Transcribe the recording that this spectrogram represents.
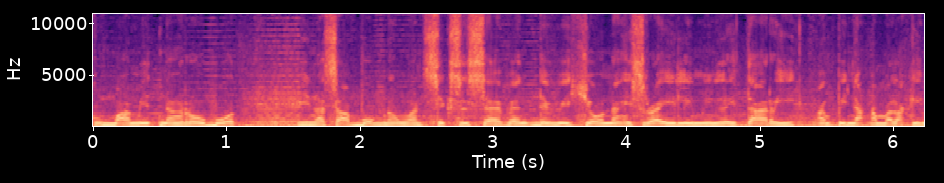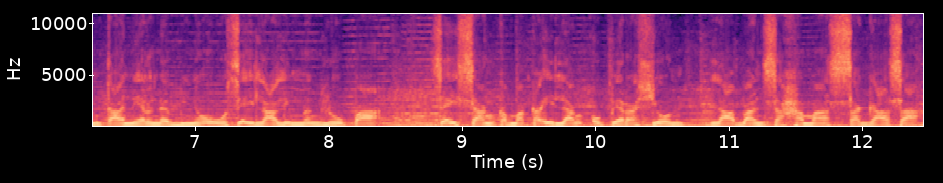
Gumamit ng robot pinasabog ng 167th Division ng Israeli Military ang pinakamalaking tunnel na binuo sa ilalim ng lupa sa isang kamakailang operasyon laban sa Hamas sa Gaza.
